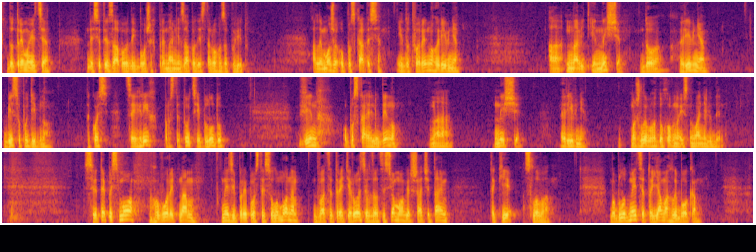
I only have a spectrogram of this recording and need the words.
дотримується десяти заповідей Божих, принаймні заповідей Старого заповіту. Але може опускатися і до тваринного рівня, а навіть і нижче до рівня бісоподібного. Так ось цей гріх проституції, блуду, він опускає людину на нижчі рівні можливого духовного існування людини. Святе письмо говорить нам в книзі приповстей Соломона, 23 розділ, 27 вірша, читаємо такі слова. Бо блудниця то яма глибока,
